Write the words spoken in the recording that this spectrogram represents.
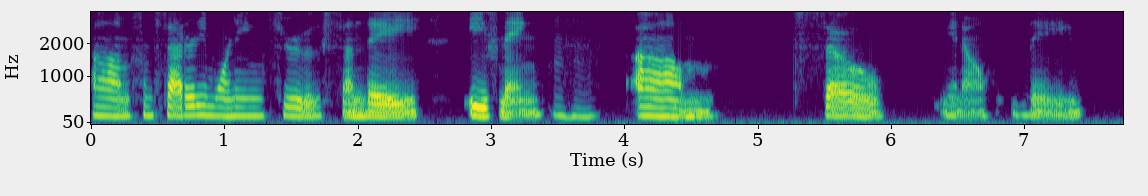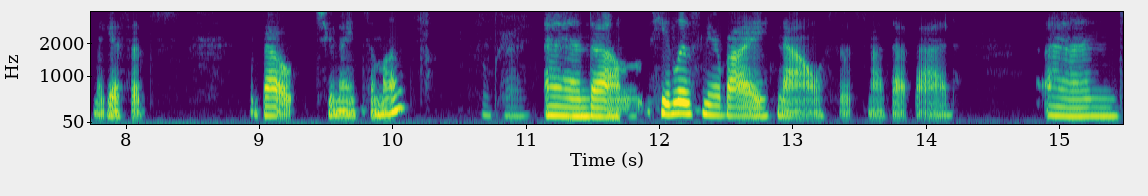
um, from Saturday morning through Sunday evening. hmm Um, so, you know, they I guess that's about two nights a month. Okay. And um, he lives nearby now, so it's not that bad. And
